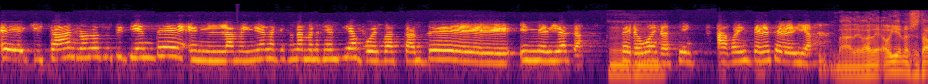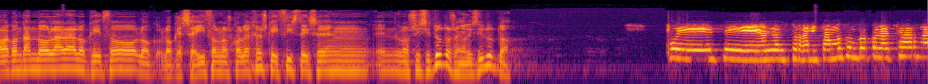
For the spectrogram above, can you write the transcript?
Eh, quizá no lo suficiente en la medida en la que es una emergencia, pues bastante inmediata. Pero bueno, sí, algo de interés se veía. Vale, vale. Oye, nos estaba contando Lara lo que hizo, lo, lo que se hizo en los colegios, que hicisteis en, en los institutos, en el instituto. Pues eh, nos organizamos un poco la charla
